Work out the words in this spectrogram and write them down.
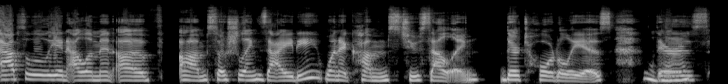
absolutely an element of um, social anxiety when it comes to selling there totally is. Mm-hmm. there's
